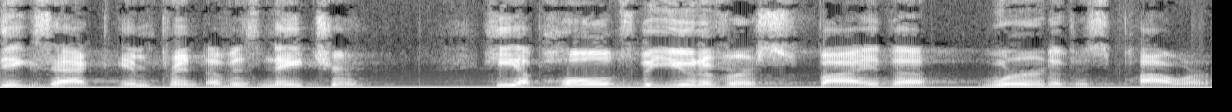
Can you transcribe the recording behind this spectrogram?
the exact imprint of his nature. He upholds the universe by the word of his power.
